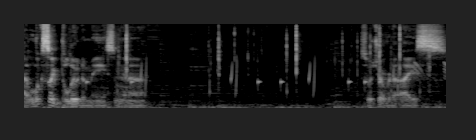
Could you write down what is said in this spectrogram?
That looks like blue to me, so I'm gonna... Switch over to ice.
